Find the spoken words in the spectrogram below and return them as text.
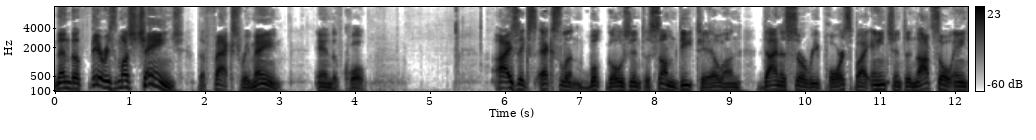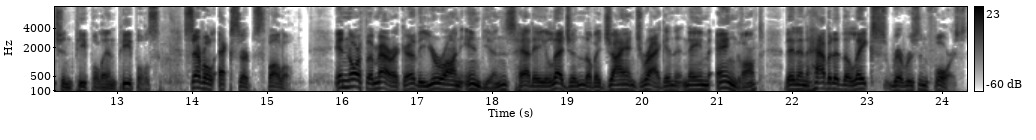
then the theories must change. The facts remain. End of quote. Isaacs' excellent book goes into some detail on dinosaur reports by ancient and not so ancient people and peoples. Several excerpts follow. In North America, the Huron Indians had a legend of a giant dragon named Angont that inhabited the lakes, rivers, and forests.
